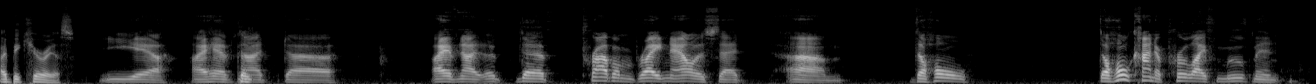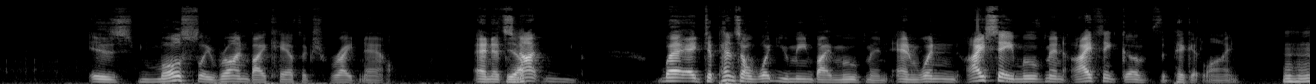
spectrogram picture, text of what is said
I'd be curious. Yeah. I have not. Uh, I have not. Uh, the problem right now is that um, the whole the whole kind of pro life movement is mostly run by Catholics right now, and it's Yeah. not. But it depends on what you mean by movement. And when I say movement, I think of the picket line. hmm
